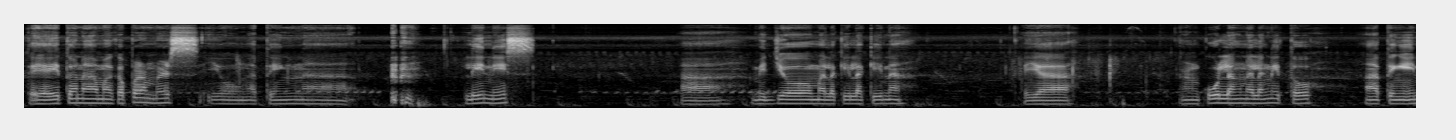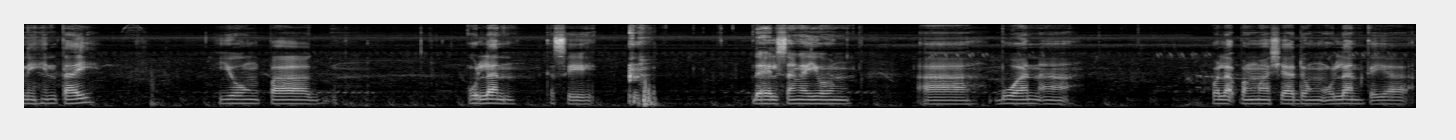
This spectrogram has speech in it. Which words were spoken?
kaya ito na mga ka-farmers yung ating na linis. Ah, medyo malaki-laki na. Kaya ang kulang na lang nito ating inihintay yung pag ulan kasi dahil sa ngayong ah, buwan ah, wala pang masyadong ulan. Kaya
